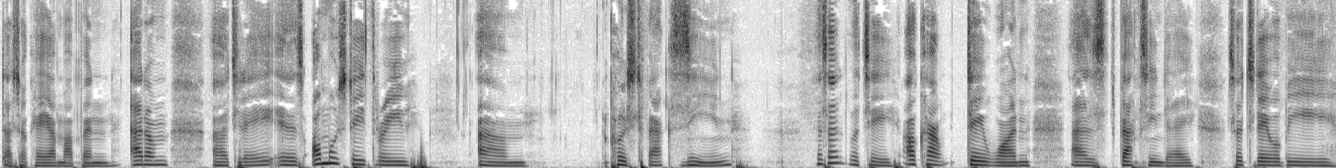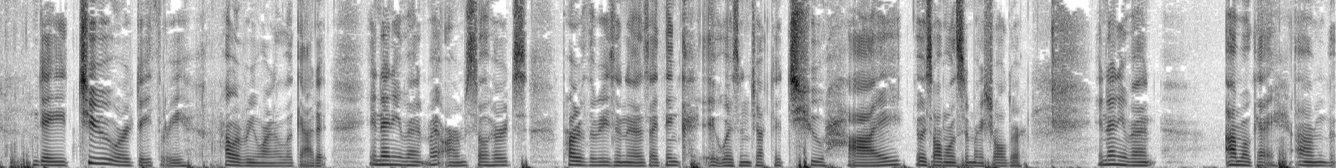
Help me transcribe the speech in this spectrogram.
That's okay. I'm up and Adam. Uh, today is almost day three um, post vaccine. Is it? Let's see. I'll count day one as vaccine day. So today will be day two or day three, however you want to look at it. In any event, my arm still hurts. Part of the reason is I think it was injected too high. It was almost in my shoulder. In any event, I'm okay. I'm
